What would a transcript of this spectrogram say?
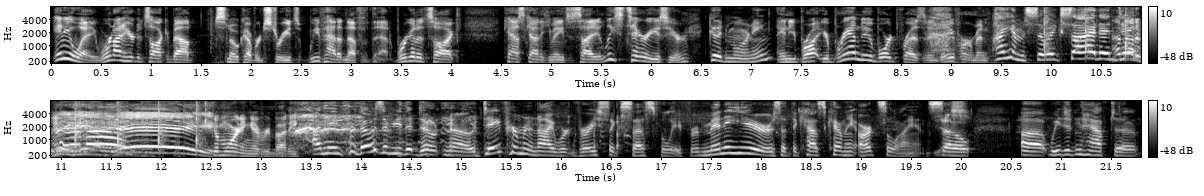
anyway, we're not here to talk about snow-covered streets. We've had enough of that. We're going to talk Cass County Humane Society. At least Terry is here. Good morning. And you brought your brand new board president, Dave Herman. I am so excited. How about a Dave big Herman! hand? Hey! Good morning, everybody. I mean, for those of you that don't know, Dave Herman and I worked very successfully for many years at the Cass County Arts Alliance. So uh, we didn't have to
